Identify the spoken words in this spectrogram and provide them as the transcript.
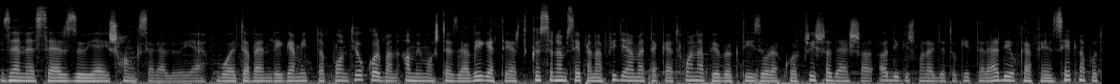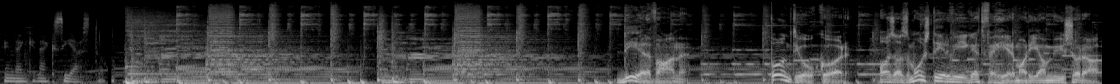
zeneszerzője és hangszerelője volt a vendégem itt a Pont Jókorban, ami most ezzel véget ért. Köszönöm szépen a figyelmeteket, holnap jövök 10 órakor friss adással, addig is maradjatok itt a Rádiókafén, szép napot mindenkinek, sziasztok! Dél van. Pont jókor. Azaz most ér véget Fehér Maria műsora.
